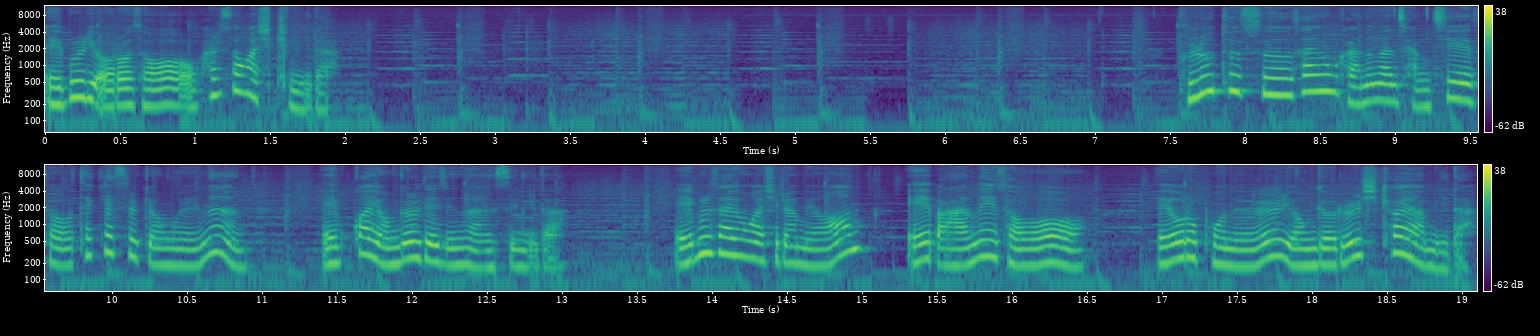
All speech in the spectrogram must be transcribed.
앱을 열어서 활성화시킵니다. 블루투스 사용 가능한 장치에서 택했을 경우에는 앱과 연결되지는 않습니다. 앱을 사용하시려면 앱 안에서 에어로폰을 연결을 시켜야 합니다.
